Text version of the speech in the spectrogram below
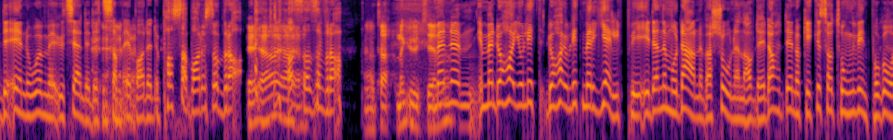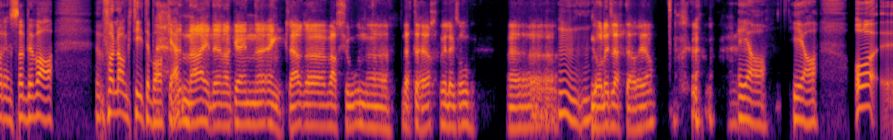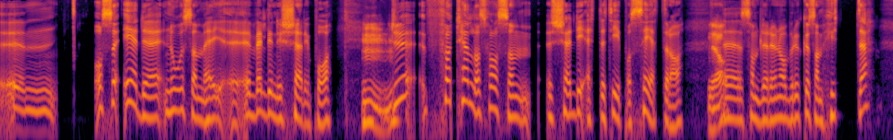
det er noe med utseendet ditt som er bare Det passer bare så bra. Ja, ja, Det passer så bra. Jeg har tatt meg utseende. Men, eh, men du, har litt, du har jo litt mer hjelp i, i denne moderne versjonen av deg, da. Det er nok ikke så tungvint på gården som det var for lang tid tilbake. Nei, det er nok en eh, enklere versjon, eh, dette her, vil jeg tro. Uh, Mm, går litt lettere, ja. ja. Ja. Og ehm, og så er det noe som jeg er veldig nysgjerrig på. Mm. Du, fortell oss hva som skjedde i ettertid på Setra, ja. eh, som dere nå bruker som hytte.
